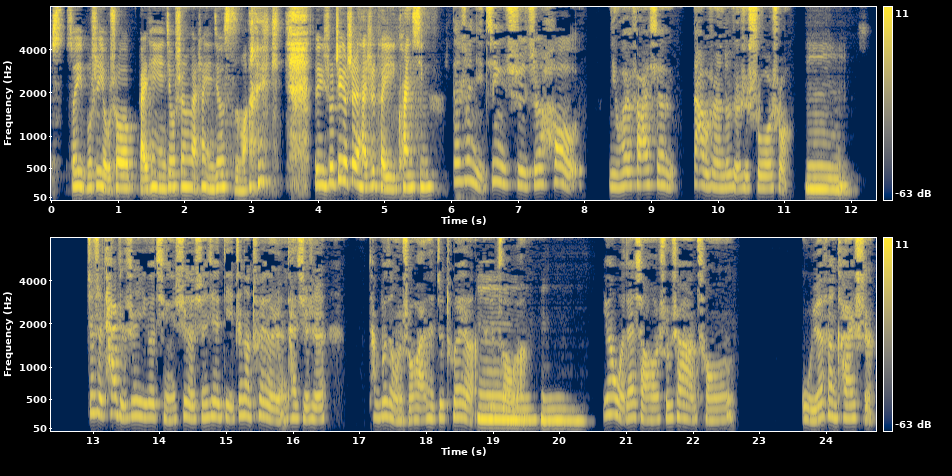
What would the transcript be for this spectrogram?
所以不是有说白天研究生，晚上研究死吗？所以说这个事儿还是可以宽心。但是你进去之后，你会发现大部分人都只是说说，嗯，就是他只是一个情绪的宣泄地。真的退的人，他其实他不怎么说话，他就退了，他就走了。嗯，因为我在小红书上从五月份开始。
